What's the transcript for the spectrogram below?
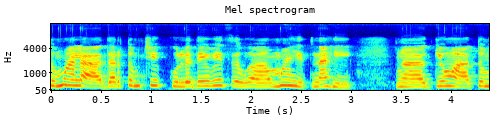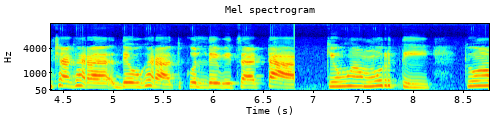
तुम्हाला जर तुमची कुलदेवीच माहीत नाही किंवा तुमच्या घरा देवघरात कुलदेवीचा टाक किंवा मूर्ती किंवा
